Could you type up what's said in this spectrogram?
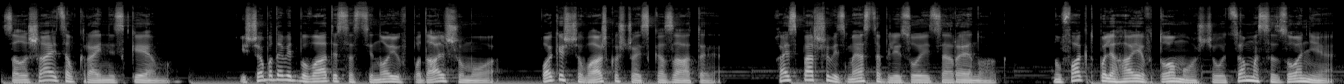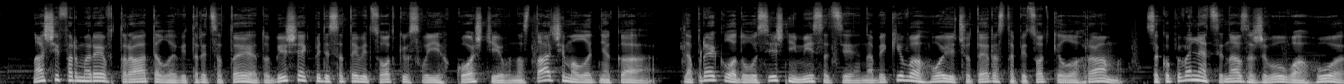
залишається вкрай низьким. І що буде відбуватися з ціною в подальшому, поки що важко щось сказати. Хай спершу візьме стабілізується ринок. Ну факт полягає в тому, що у цьому сезоні наші фермери втратили від 30 до більше як 50% своїх коштів на здачі молодняка. Для прикладу, у січні місяці на биків вагою 400-500 кг закупівельна ціна за живу вагу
